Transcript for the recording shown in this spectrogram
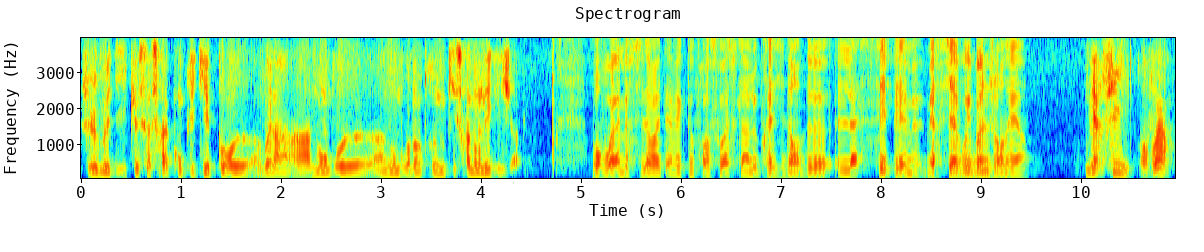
je me dis que ça sera compliqué pour voilà un nombre, un nombre d'entre nous qui sera non négligeable. Bon, voilà, merci d'avoir été avec nous, François Asselin, le président de la CPME. Merci à vous et bonne journée. Hein. Merci, au revoir.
